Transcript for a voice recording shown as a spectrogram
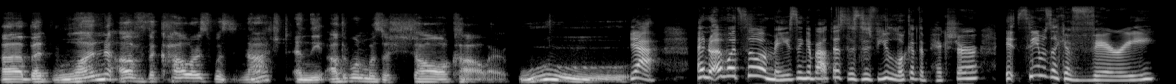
Uh, but one of the collars was notched and the other one was a shawl collar. Ooh. Yeah. And, and what's so amazing about this is if you look at the picture, it seems like a very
